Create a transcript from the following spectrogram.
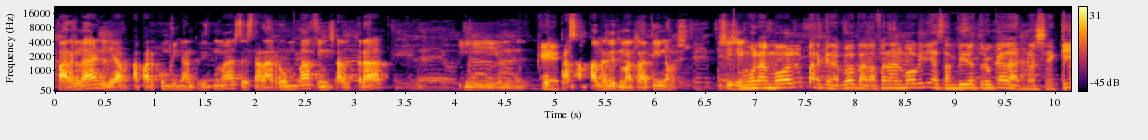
parlant i a, a part combinant ritmes des de la rumba fins al trap i Què? passant pels ritmes latinos. Sí, sí. Mola molt perquè de cop agafen el mòbil i estan videotrucada no sé qui,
